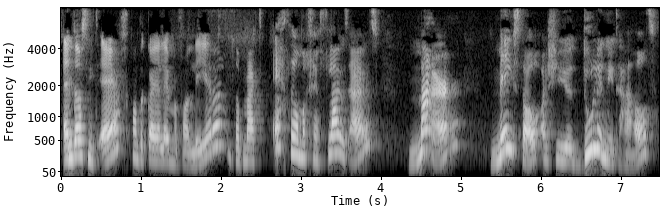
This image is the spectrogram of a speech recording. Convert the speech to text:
En dat is niet erg, want daar kan je alleen maar van leren. Dat maakt echt helemaal geen fluit uit. Maar meestal, als je je doelen niet haalt,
